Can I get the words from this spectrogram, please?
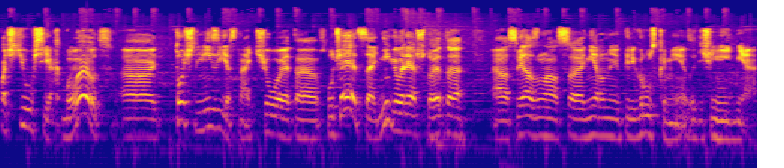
почти у всех бывают. А, точно неизвестно, от чего это случается. Одни говорят, что это а, связано с нервными перегрузками за течение дня.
